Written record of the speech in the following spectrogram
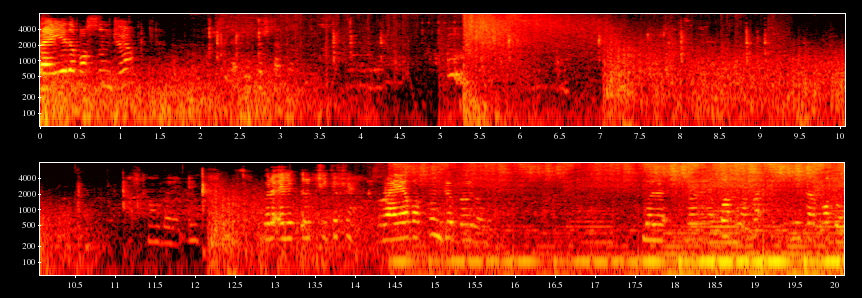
R'ye de basınca böyle elektrik çekiyorsun ya. R'ye basınca böyle oluyor. Böyle böyle da bir tarafa doğru.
